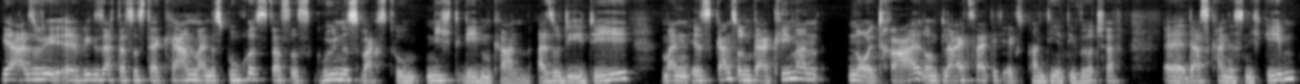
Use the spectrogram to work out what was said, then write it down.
Ja, also wie, äh, wie, gesagt, das ist der Kern meines Buches, dass es grünes Wachstum nicht geben kann. Also die Idee, man ist ganz und gar klimaneutral und gleichzeitig expandiert die Wirtschaft, äh, das kann es nicht geben.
